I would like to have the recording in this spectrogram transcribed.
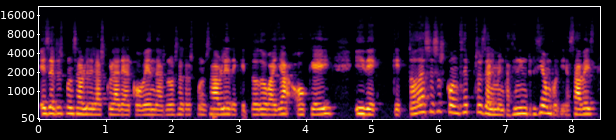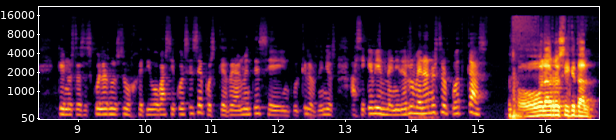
es el responsable de la escuela de Alcobendas, ¿no? Es el responsable de que todo vaya ok y de que todos esos conceptos de alimentación y nutrición, porque ya sabéis que en nuestras escuelas nuestro objetivo básico es ese, pues que realmente se inculque los niños. Así que bienvenido Rubén a nuestro podcast. Hola Rosy, ¿qué tal?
